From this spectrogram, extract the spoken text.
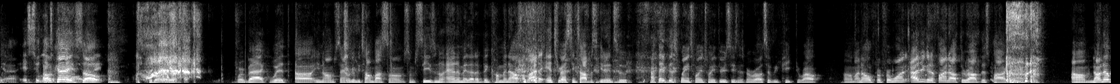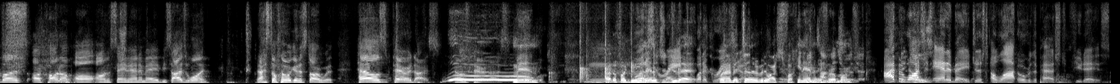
Yeah, it's too late. to Okay, pull out, so right? today we're back with uh, you know what I'm saying we're gonna be talking about some some seasonal anime that have been coming out. A lot of interesting topics to get into. I think this spring 2023 season has been relatively peak throughout. Um, I know for for one, as you're gonna find out throughout this podcast, um, none of us are caught up all on the same anime besides one. That's the one we're gonna start with. Hell's Paradise. Hell's Paradise. Man, Mm. how the fuck do we What a manage to do that? what a great When I've been show. telling everybody to watch fucking anime for a month. I've been watching anime just a lot over the past few days.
